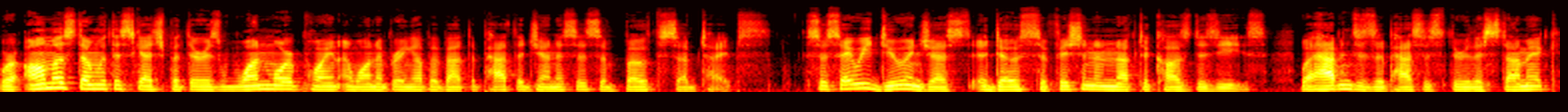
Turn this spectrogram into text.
We're almost done with the sketch, but there is one more point I want to bring up about the pathogenesis of both subtypes. So, say we do ingest a dose sufficient enough to cause disease. What happens is it passes through the stomach,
